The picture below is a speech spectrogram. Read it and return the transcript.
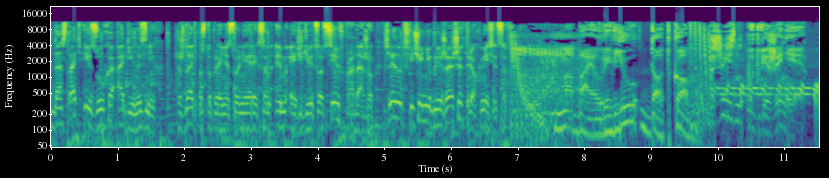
достать из уха один из них. Ждать поступления Sony Ericsson MH907 в продажу следует в течение ближайших трех месяцев. MobileReview.com Жизнь в движении.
